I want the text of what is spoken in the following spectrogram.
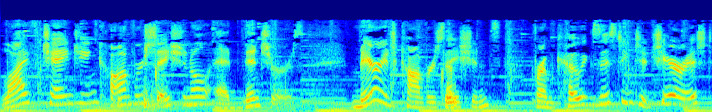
life changing conversational adventures. Marriage Conversations from Coexisting to Cherished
